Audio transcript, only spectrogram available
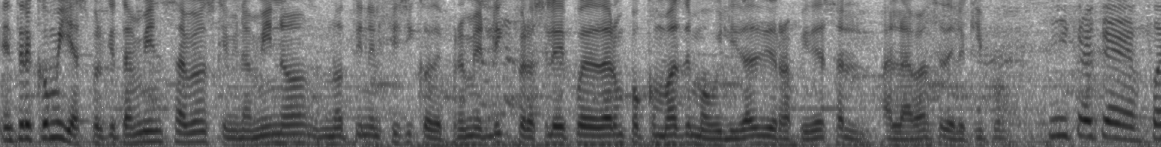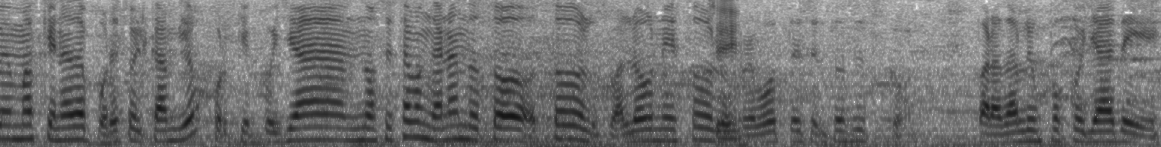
entre comillas, porque también sabemos que Minamino no tiene el físico de Premier League, pero sí le puede dar un poco más de movilidad y rapidez al, al avance del equipo. Sí, creo que fue más que nada por eso el cambio, porque pues ya nos estaban ganando todos los balones, todos los rebotes, entonces para darle un poco ya de,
